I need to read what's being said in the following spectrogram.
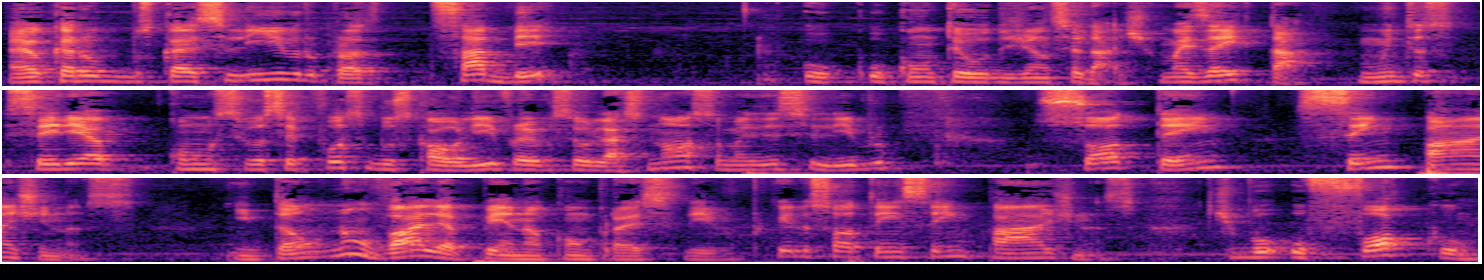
Aí eu quero buscar esse livro para saber o, o, conteúdo de ansiedade. Mas aí tá, muitas seria como se você fosse buscar o livro aí você olhasse, nossa, mas esse livro só tem 100 páginas. Então não vale a pena comprar esse livro, porque ele só tem 100 páginas. Tipo, o foco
